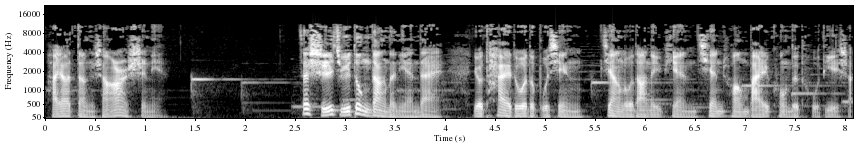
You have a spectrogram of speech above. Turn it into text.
还要等上二十年。在时局动荡的年代，有太多的不幸降落到那片千疮百孔的土地上。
